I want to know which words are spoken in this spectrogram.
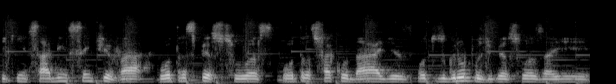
e quem sabe incentivar outras pessoas, outras faculdades, outros grupos de pessoas aí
